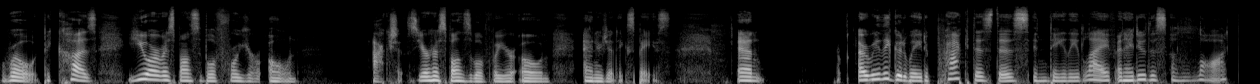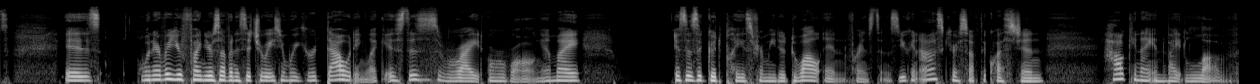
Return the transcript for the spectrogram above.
road because you are responsible for your own actions. You're responsible for your own energetic space. And a really good way to practice this in daily life, and I do this a lot, is whenever you find yourself in a situation where you're doubting, like, is this right or wrong? Am I, is this a good place for me to dwell in, for instance? You can ask yourself the question, how can I invite love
